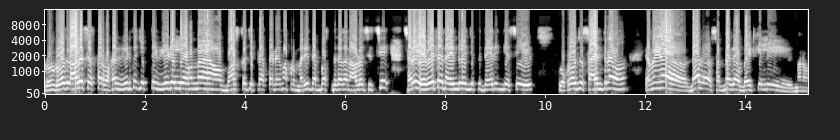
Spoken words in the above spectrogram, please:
రెండు రోజులు ఆలోచిస్తారు. ఒకవేళ వీడితో చెప్తే వీడెళ్ళి ఏమన్నా బాస్తో చెప్పేస్తాడేమో అప్పుడు మరీ దెబ్బ వస్తుంది కదా అని ఆలోచించి సరే ఏవైతే అది అయిందిలే అని చెప్పి ధైర్యం చేసి ఒకరోజు సాయంత్రం ఏమయ్యా దా సరదాగా బయటికి వెళ్ళి మనం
